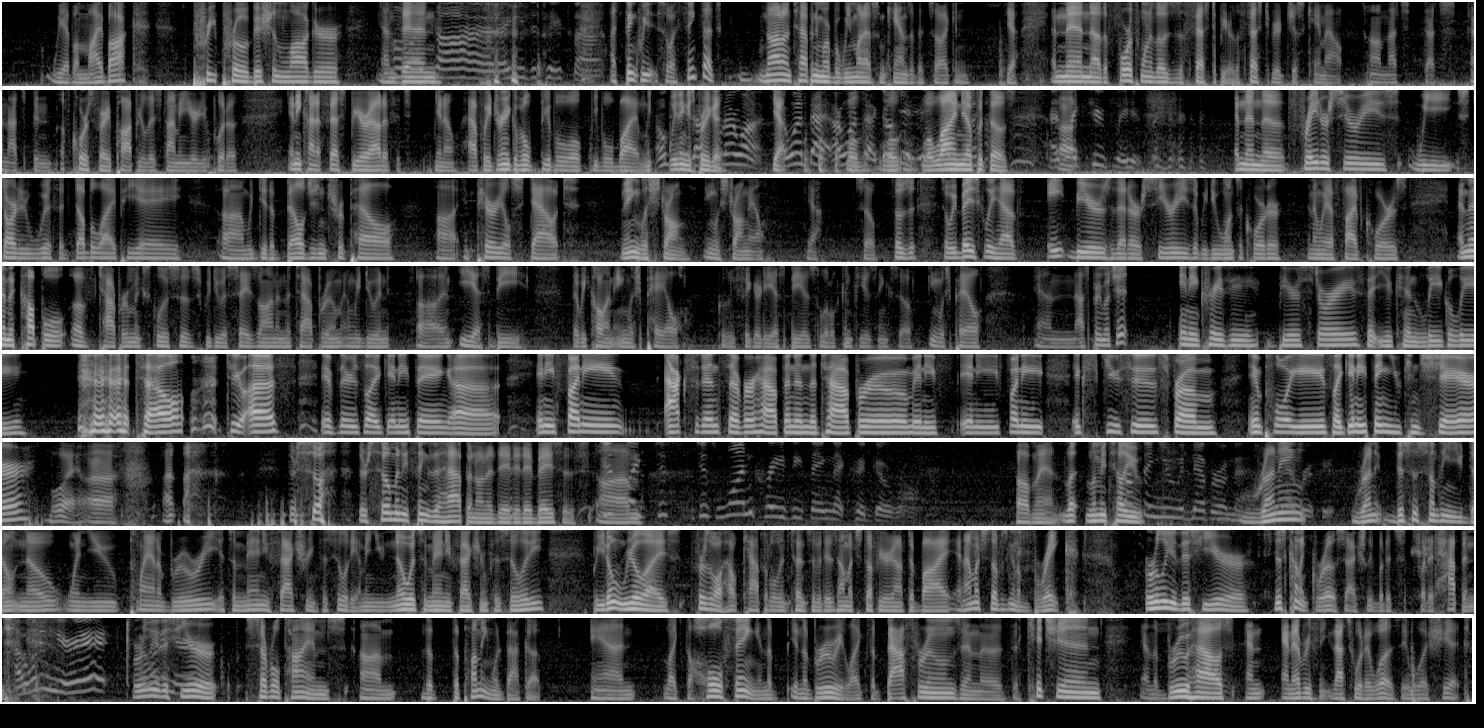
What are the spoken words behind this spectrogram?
We have a Maibock pre-prohibition lager, and oh then my god, I need to taste that. I think we. So I think that's not on tap anymore, but we might have some cans of it, so I can. Yeah, and then uh, the fourth one of those is a fest beer. The fest beer just came out. Um, that's that's and that's been, of course, very popular this time of year. You put a any kind of fest beer out if it's you know halfway drinkable, people will people will buy it. We, Okay, we think it's pretty good. I want. Yeah. I want that. I want We'll, that. Go we'll, get it. we'll line you up with those. I'd uh, like two, please. And then the Freighter series, we started with a double IPA. Um, we did a Belgian Tripel, uh, Imperial Stout, an English Strong, English Strong Ale. Yeah. So those. Are, so we basically have eight beers that are series that we do once a quarter, and then we have five cores, and then a couple of taproom exclusives. We do a saison in the tap room, and we do an uh, an ESB that we call an English Pale because we figured ESB is a little confusing. So English Pale, and that's pretty much it. Any crazy beer stories that you can legally tell to us? If there's like anything, uh, any funny accidents ever happen in the tap room? Any any funny excuses from employees? Like anything you can share? Boy, uh, there's so there's so many things that happen on a day-to-day basis. just Um, just just one crazy thing that could go wrong. oh man, let, let me tell you, you would never imagine. Running- running this is something you don't know when you plan a brewery. It's a manufacturing facility. I mean, you know it's a manufacturing facility, but you don't realize first of all how capital intensive it is, how much stuff you're gonna have to buy, and how much stuff is gonna break. Earlier this year, this is kind of gross actually, but it's but it happened. I want to hear it. earlier this year, several times, um, the the plumbing would back up, and like the whole thing in the in the brewery, like the bathrooms and the the kitchen and the brew house and and everything. That's what it was. It was shit,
